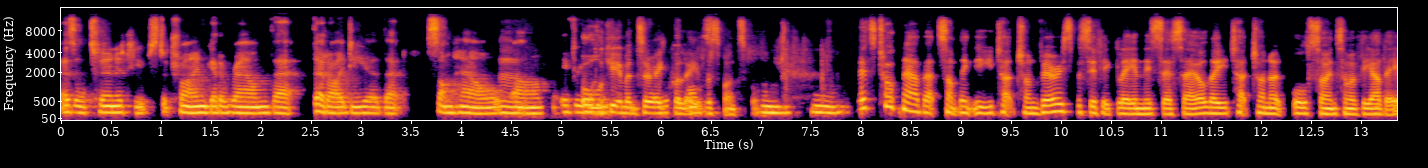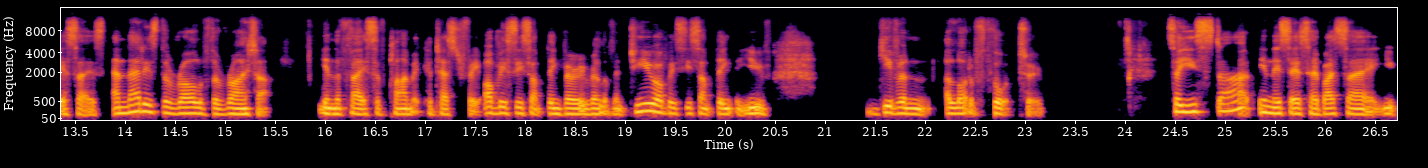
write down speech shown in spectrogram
as alternatives to try and get around that that idea that somehow mm. um, all humans are equally responsible. responsible. Mm. Let's talk now about something that you touch on very specifically in this essay, although you touch on it also in some of the other essays, and that is the role of the writer in the face of climate catastrophe. Obviously, something very relevant to you. Obviously, something that you've given a lot of thought to. So you start in this essay by saying, you,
